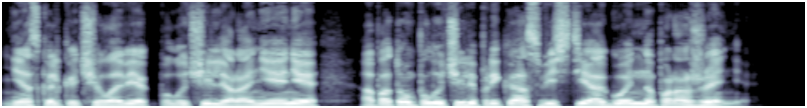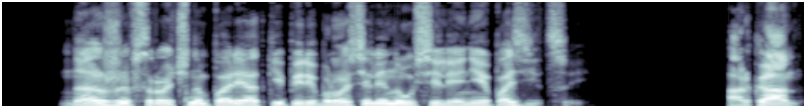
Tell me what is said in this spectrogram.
Несколько человек получили ранения, а потом получили приказ вести огонь на поражение. Нас же в срочном порядке перебросили на усиление позиций. «Аркан!»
